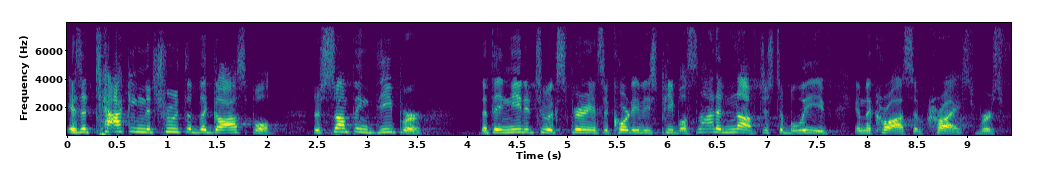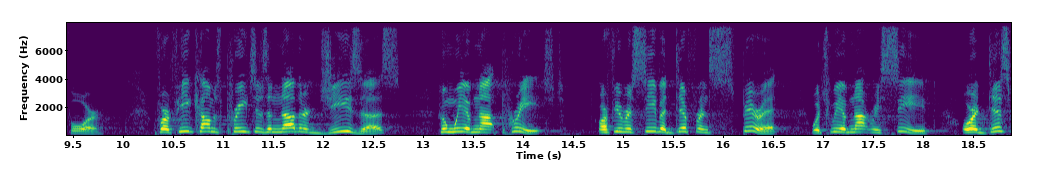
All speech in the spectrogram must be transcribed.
is attacking the truth of the gospel. There's something deeper that they needed to experience according to these people. It's not enough just to believe in the cross of Christ. Verse 4. For if he comes, preaches another Jesus, whom we have not preached, or if you receive a different spirit, which we have not received, or a dis-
